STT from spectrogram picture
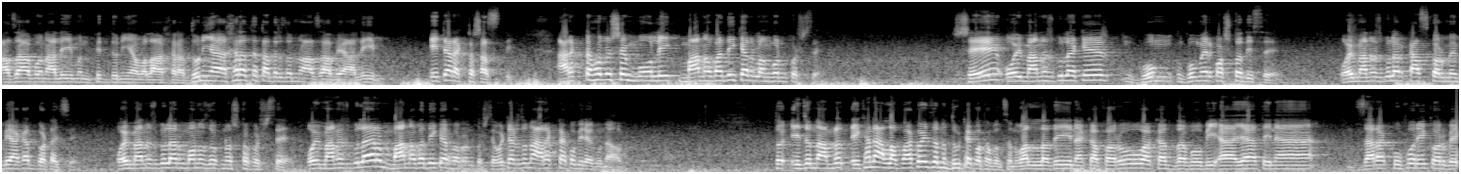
আযাবুন আলিমুন ফিদ দুনিয়া ওয়াল আখিরা দুনিয়া আখিরাতে তাদের জন্য আযাবে আলিম। এটার একটা শাস্তি। আরেকটা হলো সে মৌলিক মানবাধিকার লঙ্ঘন করছে। সে ওই মানুষগুলাকে গুম গুমের কষ্ট দিছে। ওই মানুষগুলার কাজকর্মে ব্যাঘাত ঘটাইছে। ওই মানুষগুলার মনোযোগ নষ্ট করছে। ওই মানুষগুলার মানবাধিকার হরণ করছে। ওইটার জন্য আরেকটা কবিরা গুণা হবে। তো এই জন্য আমরা, এখানে আল্লাহ পাক ওই জন্য দুইটা কথা বলছেন। ওয়াল্লাদিনা কাফারু যারা কুফরি করবে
